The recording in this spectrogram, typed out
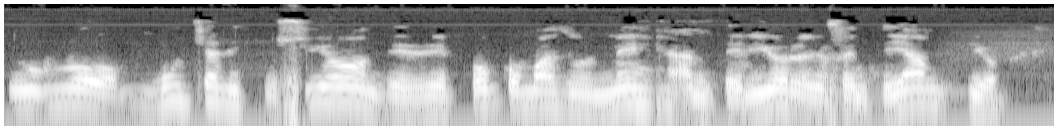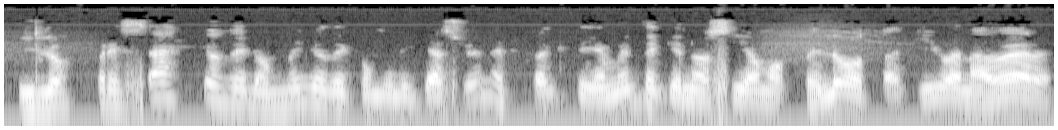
Hubo mucha discusión desde poco más de un mes anterior en el Frente Amplio y los presagios de los medios de comunicación es prácticamente que no hacíamos pelota, que iban a haber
